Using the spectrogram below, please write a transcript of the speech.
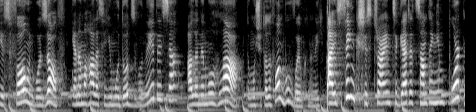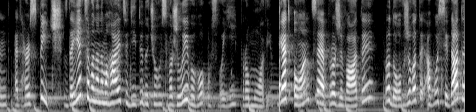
His phone was off. Я намагалася йому додзвонитися, але не могла, тому що телефон був вимкнений. I think she's trying to get at something important at her speech. Здається, вона намагається дійти до чогось важливого у своїй промові. Get on – це проживати, продовжувати або сідати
